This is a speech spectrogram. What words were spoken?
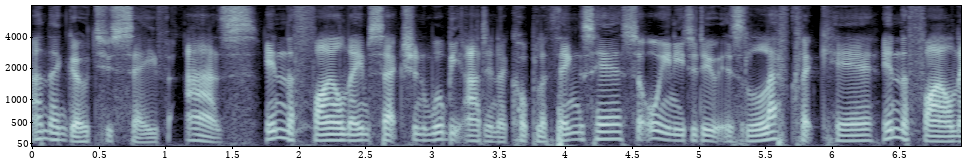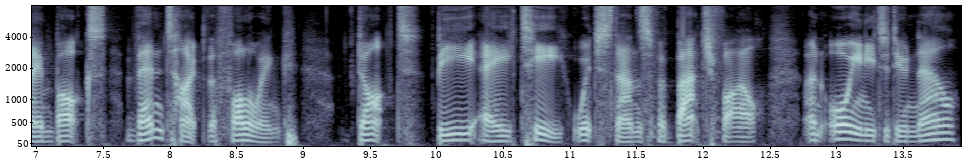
and then go to save as. In the file name section we'll be adding a couple of things here so all you need to do is left click here in the file name box then type the following BAT, which stands for batch file. And all you need to do now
